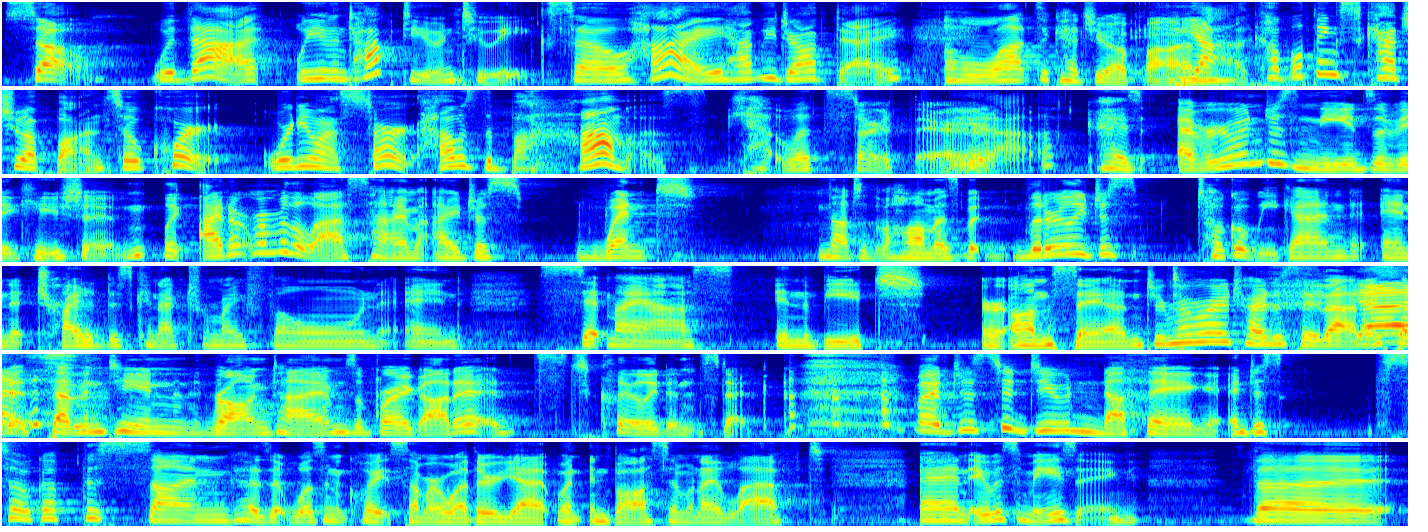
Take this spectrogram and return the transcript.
So with that, we haven't talked to you in two weeks. So hi, happy drop day. A lot to catch you up on. yeah, a couple things to catch you up on. So Court, where do you want to start? How was the Bahamas? Yeah, let's start there. Yeah. Guys, everyone just needs a vacation. Like, I don't remember the last time I just went, not to the Bahamas, but literally just took a weekend and tried to disconnect from my phone and sit my ass in the beach or on the sand. Do you remember I tried to say that? And I said it 17 wrong times before I got it. It clearly didn't stick. but just to do nothing and just soak up the sun because it wasn't quite summer weather yet when in Boston when I left. And it was amazing. The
